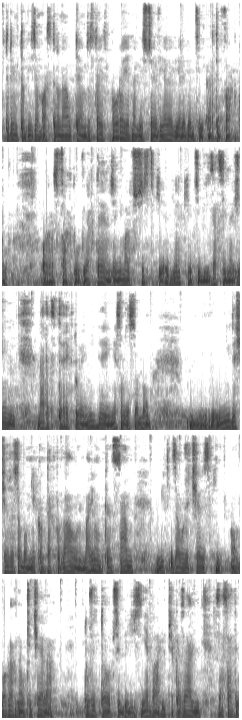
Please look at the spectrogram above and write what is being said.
w którym to widzą astronautę, zostaje sporo jednak jeszcze wiele, wiele więcej artefaktów oraz faktów, jak ten, że niemal wszystkie wielkie cywilizacje na Ziemi, nawet te, które nigdy nie są ze sobą nigdy się ze sobą nie kontaktowały, mają ten sam mit założycielski o bogach nauczycielach, którzy to przybyli z nieba i przekazali zasady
